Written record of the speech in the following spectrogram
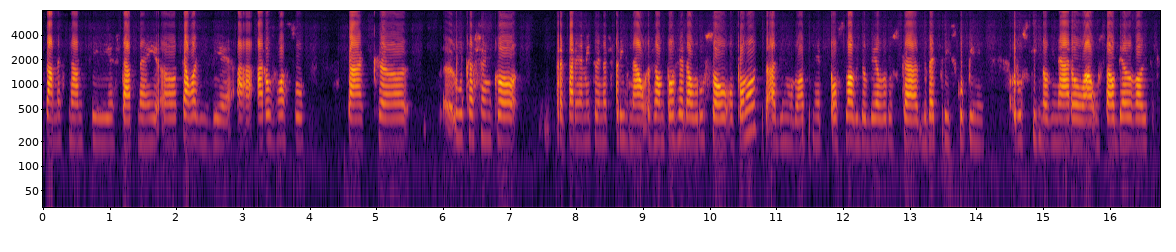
zamestnanci štátnej televízie a, a rozhlasu, tak Lukašenko pred pár dňami to ináč priznal, že on požiadal Rusov o pomoc, aby mu vlastne poslali do Bieloruska dve, tri skupiny ruských novinárov a už sa objavovali také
